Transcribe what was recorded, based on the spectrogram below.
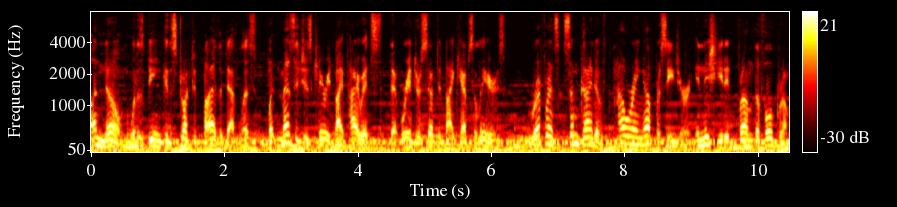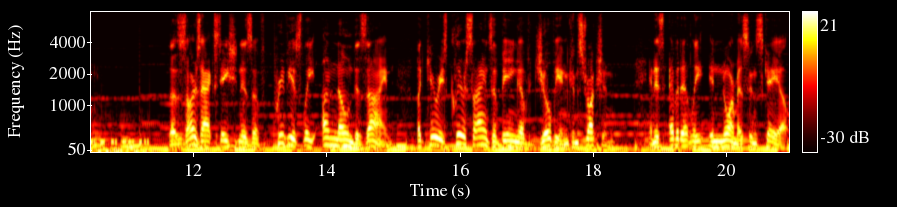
unknown what is being constructed by the Deathless, but messages carried by pirates that were intercepted by Capsuleers reference some kind of powering up procedure initiated from the Fulcrum. The Zarzakh station is of previously unknown design, but carries clear signs of being of Jovian construction, and is evidently enormous in scale.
